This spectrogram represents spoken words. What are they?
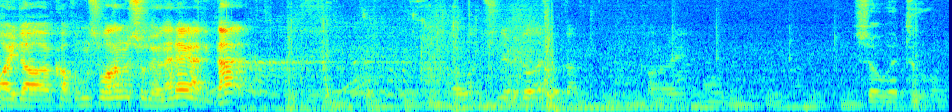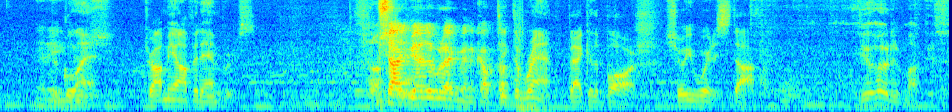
Hayda kapımız falan açılıyor. Nereye geldik lan? Arabanın içinde bir dolaş bakalım. Kamerayı. So where to? Nereye The Glen. gidiyoruz? Drop me off at Embers. Güzel bir yerde bırak beni kaptan. Take the ramp back of the bar. Show you where to stop. You heard it, Marcus.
